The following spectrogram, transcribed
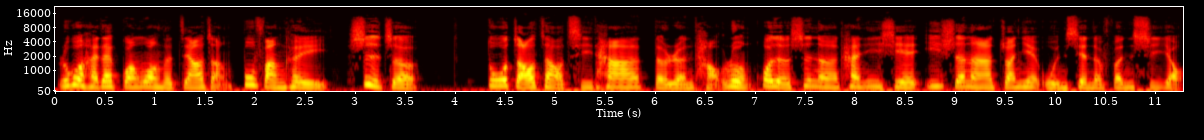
如果还在观望的家长，不妨可以试着。多找找其他的人讨论，或者是呢看一些医生啊专业文献的分析哟，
